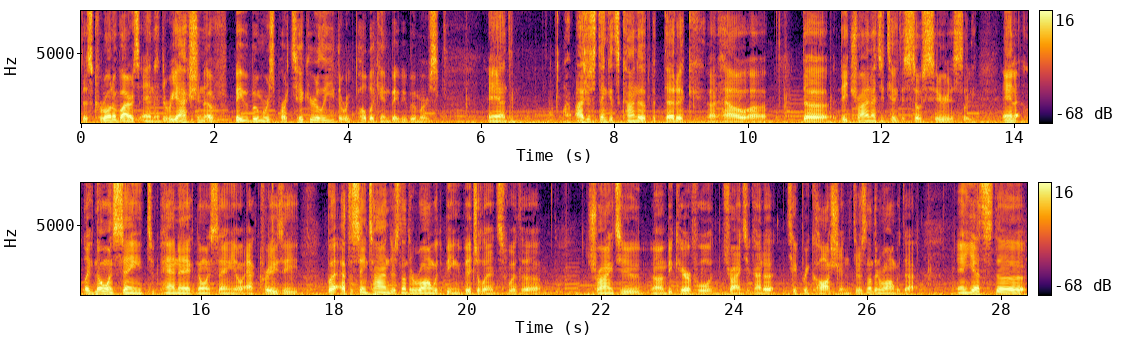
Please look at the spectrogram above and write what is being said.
this coronavirus and the reaction of baby boomers, particularly the Republican baby boomers. And I just think it's kind of pathetic on how uh, the they try not to take this so seriously. And like no one's saying to panic, no one's saying you know act crazy, but at the same time, there's nothing wrong with being vigilant, with uh, trying to um, be careful, trying to kind of take precautions. There's nothing wrong with that. And yet, the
